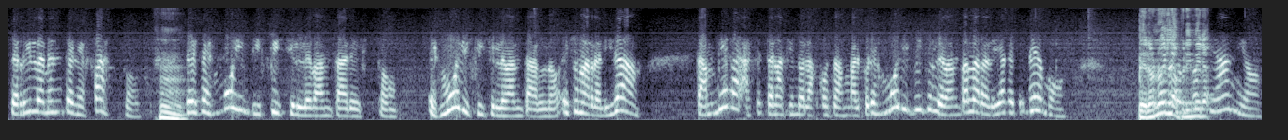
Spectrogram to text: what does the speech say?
terriblemente nefastos. Hmm. Entonces es muy difícil levantar esto. Es muy difícil levantarlo. Es una realidad. También se están haciendo las cosas mal, pero es muy difícil levantar la realidad que tenemos. Pero no es la primera... 12 años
